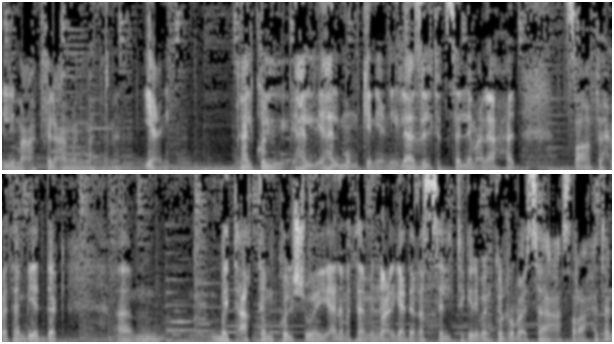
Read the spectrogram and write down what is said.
اللي معك في العمل مثلا؟ يعني هل كل هل هل ممكن يعني لا زلت تسلم على أحد تصافح مثلا بيدك بتعقم كل شوي؟ أنا مثلا من النوع اللي قاعد أغسل تقريبا كل ربع ساعة صراحة.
